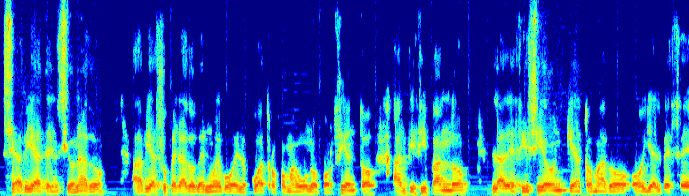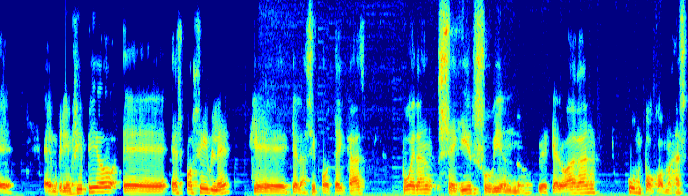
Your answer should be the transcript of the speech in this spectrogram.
se había tensionado, había superado de nuevo el 4,1%, anticipando la decisión que ha tomado hoy el BCE. En principio, eh, es posible que las hipotecas puedan seguir subiendo, que lo hagan un poco más.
